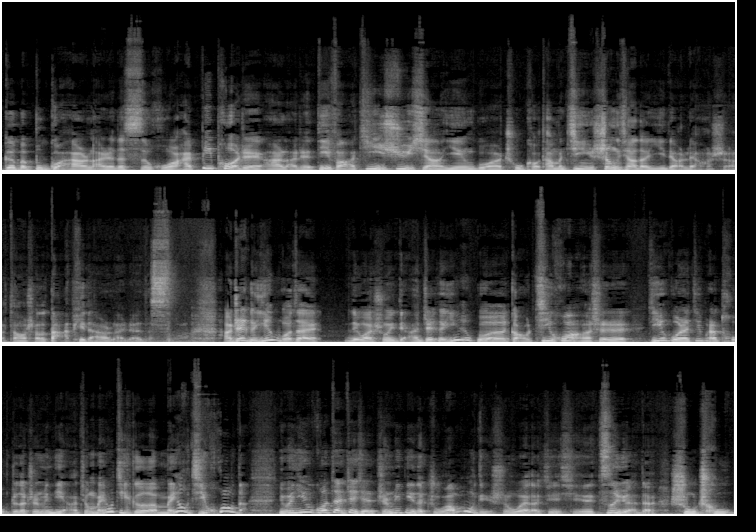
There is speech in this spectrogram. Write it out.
根本不管爱尔兰人的死活，还逼迫这爱尔兰这地方啊继续向英国出口他们仅剩下的一点粮食，造成了大批的爱尔兰人的死亡。啊，这个英国在另外说一点啊，这个英国搞饥荒啊，是英国人基本上统治的殖民地啊，就没有几个没有饥荒的，因为英国在这些殖民地的主要目的是为了进行资源的输出，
